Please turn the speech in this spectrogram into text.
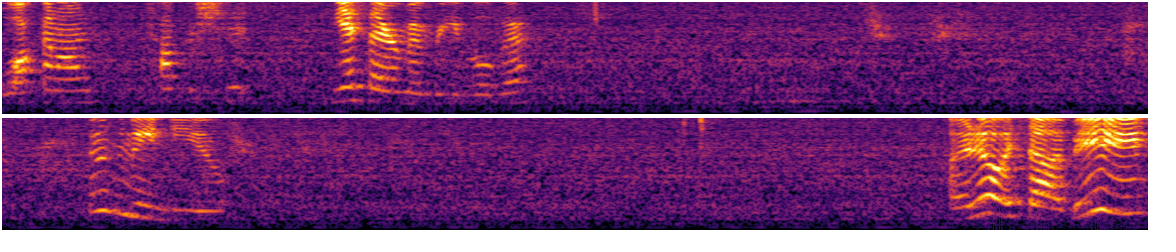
Walking on top of shit. Yes, I remember you, Volga. Who's mean to you? I know it's not me.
